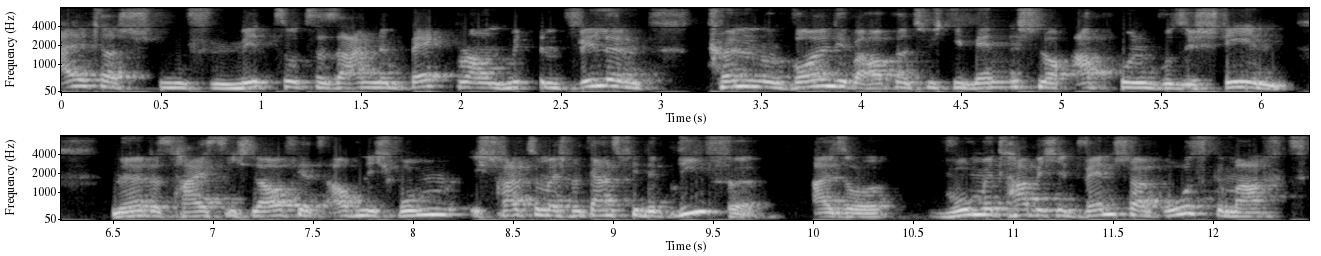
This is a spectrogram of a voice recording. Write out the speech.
Altersstufen mit sozusagen einem Background, mit einem Willen können und wollen die überhaupt natürlich die Menschen auch abholen, wo sie stehen. Ne? Das heißt, ich laufe jetzt auch nicht rum. Ich schreibe zum Beispiel ganz viele Briefe. Also, womit habe ich Adventure groß gemacht?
